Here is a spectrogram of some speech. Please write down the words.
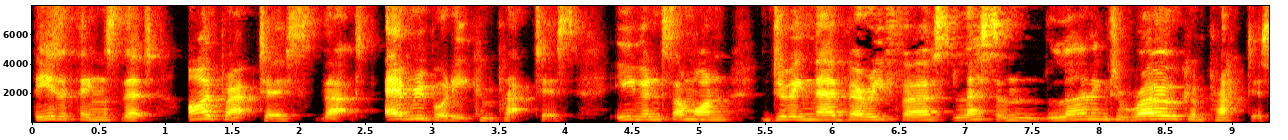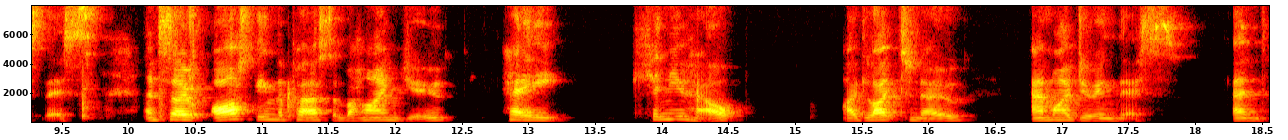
These are things that I practice, that everybody can practice. Even someone doing their very first lesson, learning to row, can practice this. And so asking the person behind you, hey, can you help? I'd like to know, am I doing this? And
